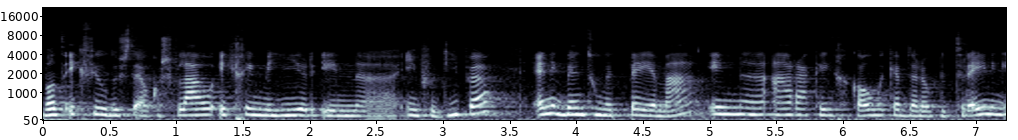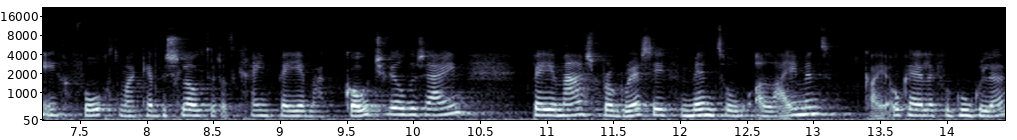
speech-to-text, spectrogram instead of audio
Want ik viel dus telkens flauw. Ik ging me hierin uh, in verdiepen. En ik ben toen met PMA in uh, aanraking gekomen. Ik heb daar ook de training in gevolgd. Maar ik heb besloten dat ik geen PMA-coach wilde zijn. PMA is Progressive Mental Alignment. Kan je ook heel even googlen.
